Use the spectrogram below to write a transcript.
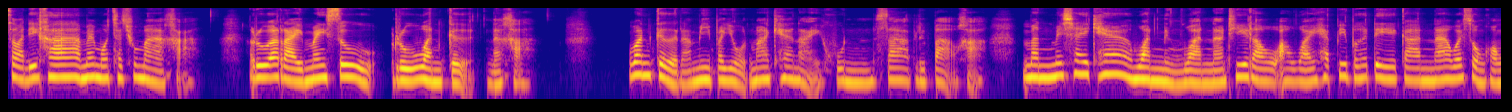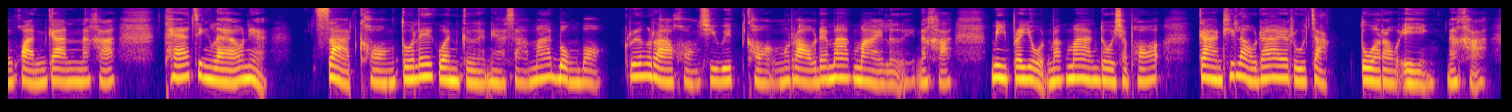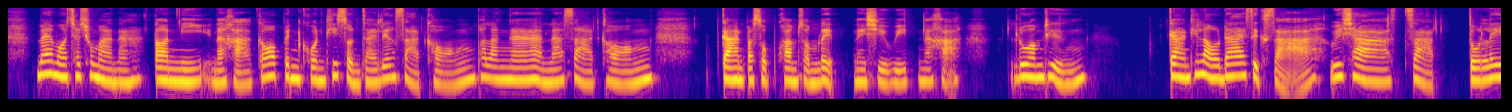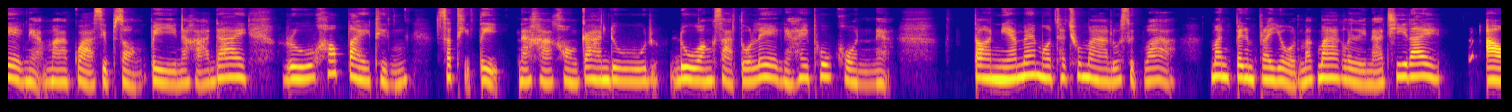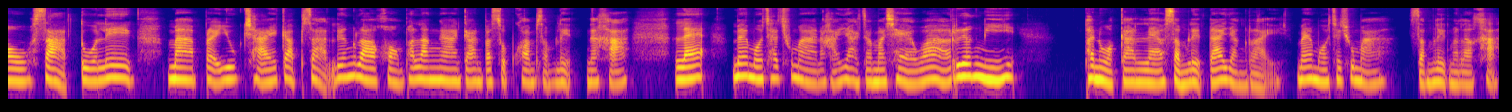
สวัสดีค่ะ แม่มดชัชชุมาค่ะ รู้อะไรไม่สู้รู้วันเกิดนะคะ วันเกิดอะมีประโยชน์มากแค่ไหนคุณทราบหรือเปล่าคะมันไม่ใช่แค่วันหนึ่งวันนะ ที่เราเอาไว้แฮปปี้เบิร์ d เดย์กันนะ ไว้ส่งของขวัญกันนะคะ แท้จริงแล้วเนี่ยศาสตร์ของตัวเลขวันเกิดเนี่ยสามารถบ่งบอกเรื่องราวของชีวิตของเราได้มากมายเลยนะคะ มีประโยชน์มาก ๆ โดยเฉพาะการที่เราได้รู้จัก ตัวเราเองนะคะ แม่มดชัชชุมานะตอนนี้นะคะ ก็เป็นคนที่สนใจเรื่องศาสตร์ของพลังงานและศาสตร์ของการประสบความสำเร็จในชีวิตนะคะ รวมถึงการที่เราได้ศึกษาวิชาศาสตร์ตัวเลขเนี่ยมากว่า 12 ปีนะคะ ได้รู้เข้าไปถึงสถิตินะคะของการดูดวงศาสตร์ตัวเลขเนี่ยให้ผู้คนเนี่ย ตอนนี้แม่มดชัชชุมารู้สึกว่า มันเป็นประโยชน์มากๆเลยนะ ที่ได้เอาศาสตร์ตัวเลข มาประยุกต์ใช้กับศาสตร์เรื่องราวของพลังงานการประสบความสำเร็จนะคะ และแม่โมชัชชุมานะคะ อยากจะมาแชร์ว่าเรื่องนี้ผนวกกันแล้วสำเร็จได้อย่างไร แม่โมชัชชุมาสำเร็จมาแล้วค่ะ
